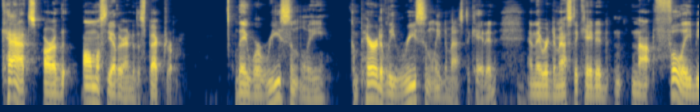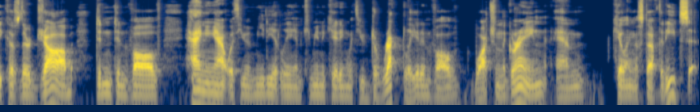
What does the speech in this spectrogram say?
Cats are the, almost the other end of the spectrum. They were recently, comparatively recently domesticated, and they were domesticated n- not fully because their job didn't involve hanging out with you immediately and communicating with you directly. It involved watching the grain and killing the stuff that eats it.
